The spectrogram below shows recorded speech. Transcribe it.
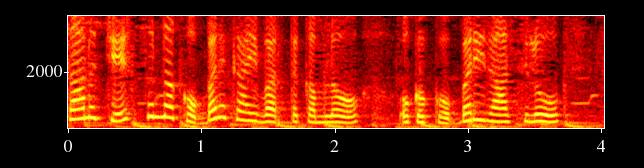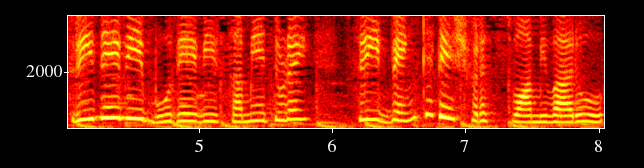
తాను చేస్తున్న కొబ్బరికాయ వర్తకంలో ఒక కొబ్బరి రాశిలో శ్రీదేవి భూదేవి సమేతుడై శ్రీ వెంకటేశ్వర స్వామి వారు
